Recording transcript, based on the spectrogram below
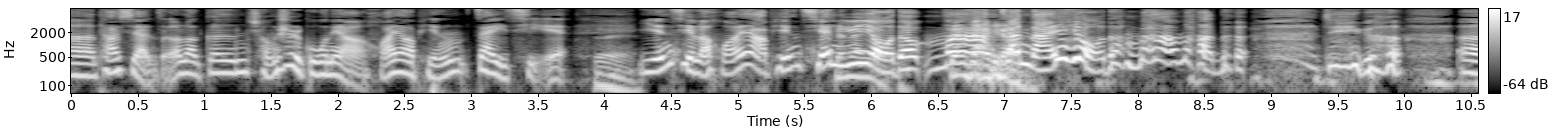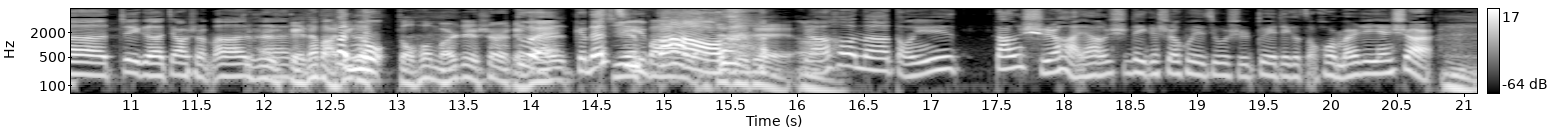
呃，他选择了跟城市姑娘黄耀平在一起，对，引起了黄亚平前女友的妈前男友的妈妈的 这个呃这个叫什么？就是呃给他把这个愤怒。走后门这事儿给对给他举报了对对 然后呢，等于当时好像是那个社会就是对这个走后门这件事儿嗯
